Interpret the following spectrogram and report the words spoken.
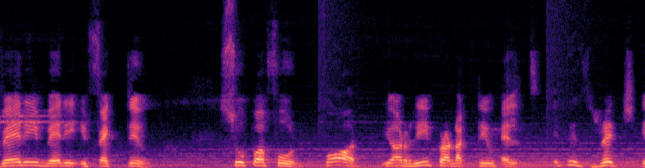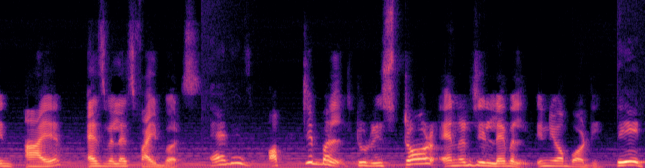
very, very effective superfood for your reproductive health. It is rich in iron as well as fibers and is optimal to restore energy level in your body. Date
